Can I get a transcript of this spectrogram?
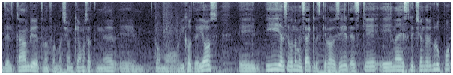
del cambio, de transformación que vamos a tener eh, como hijos de Dios. Eh, y el segundo mensaje que les quiero decir es que en la descripción del grupo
